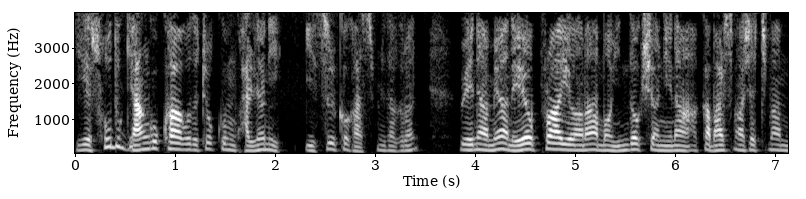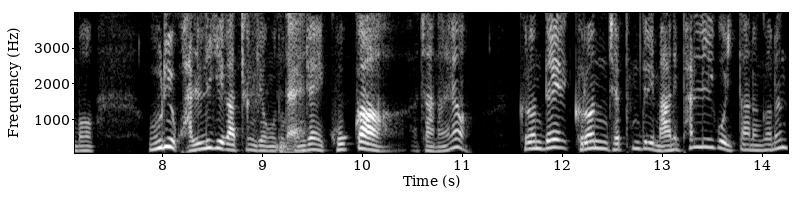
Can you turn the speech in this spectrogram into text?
이게 소득 양극화하고도 조금 관련이 있을 것 같습니다. 그런 왜냐하면 에어프라이어나 뭐 인덕션이나 아까 말씀하셨지만 뭐 의류 관리기 같은 경우도 네. 굉장히 고가잖아요. 그런데 그런 제품들이 많이 팔리고 있다는 거는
